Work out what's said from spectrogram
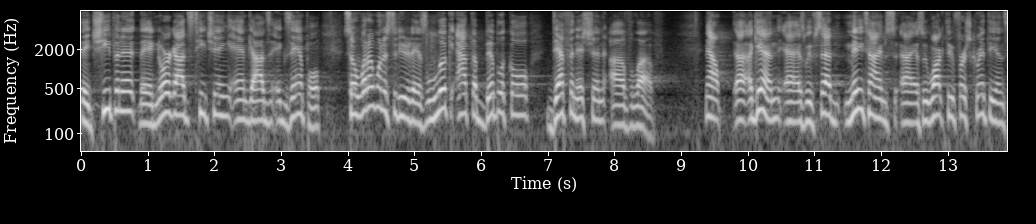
They cheapen it, they ignore God's teaching and God's example. So, what I want us to do today is look at the biblical definition of love. Now, uh, again, as we've said many times uh, as we walk through 1 Corinthians,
